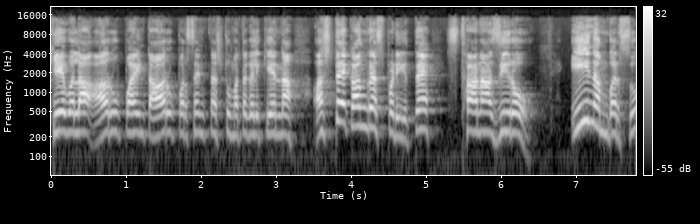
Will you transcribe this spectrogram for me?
ಕೇವಲ ಆರು ಪಾಯಿಂಟ್ ಆರು ಪರ್ಸೆಂಟ್ನಷ್ಟು ಮತಗಳಿಕೆಯನ್ನು ಅಷ್ಟೇ ಕಾಂಗ್ರೆಸ್ ಪಡೆಯುತ್ತೆ. ಸ್ಥಾನ ಝೀರೋ. ಈ ನಂಬರ್ಸು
